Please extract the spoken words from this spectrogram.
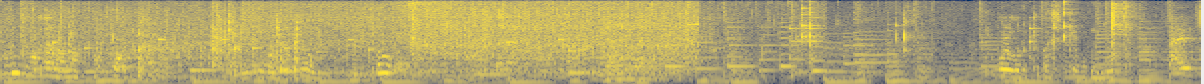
파김치 거기다 넣어. 덮고. 이거 없어. 또. 뭘 그렇게 맛있게 먹냐? 딸. 얘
